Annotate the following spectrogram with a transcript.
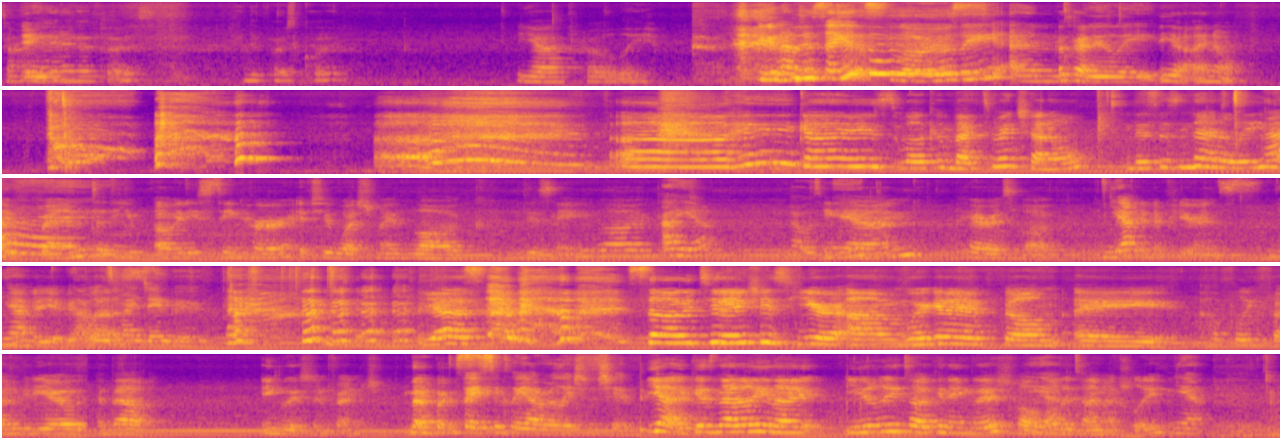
start? Are you gonna go first? In the first quote? Yeah, probably. You're gonna have to say it slowly and Okay. clearly. Yeah, I know. uh, hey guys, welcome back to my channel. This is Natalie, my friend. You've already seen her if you watched my vlog, Disney vlog, Ah, yeah. That was me. and Paris vlog. Yeah. an appearance Yeah, in the yoga that was my debut. yes. so today she's here. Um, we're gonna film a hopefully fun video about English and French. No, it's Basically, our relationship. yeah, because Natalie and I usually talk in English, well, Yeah. all the time actually. Yeah.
